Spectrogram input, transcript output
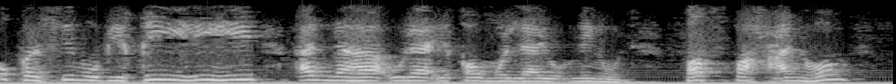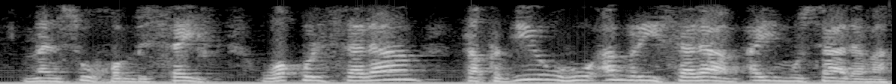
أقسم بقيله أن هؤلاء قوم لا يؤمنون. فاصفح عنهم منسوخ بالسيف وقل سلام تقديره أمري سلام أي مسالمة.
